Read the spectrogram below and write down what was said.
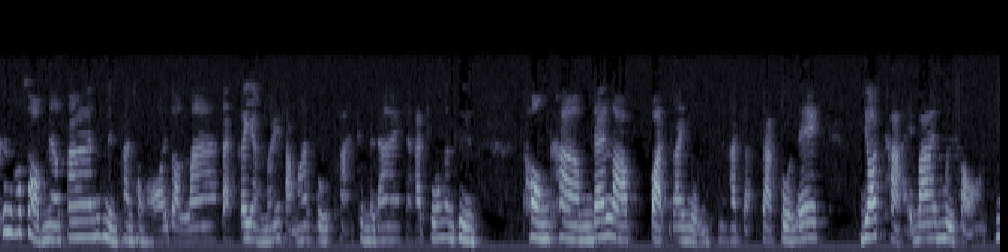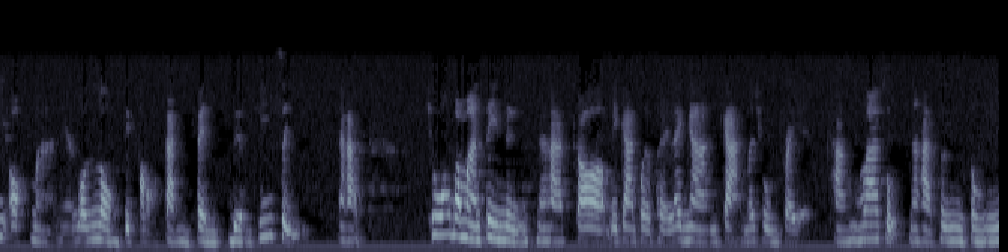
ขึ้นทดสอบแนวต้าน 1,200 ดอลลาร์ แต่ก็ยังไม่สามารถทะลุผ่านขึ้นมาได้นะคะ ช่วงกลางคืน ทองคำได้รับปัจจัยหนุนนะคะจากจากตัวเลข ยอดขายบ้านมือสองที่ออกมาเนี่ยลดลงติดต่อกันเป็นเดือนที่สี่นะคะช่วงประมาณตีหนึ่งนะคะก็มีการเปิดเผยรายงานการประชุมเฟรดครั้งล่าสุดนะคะซึ่งตรงนี้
